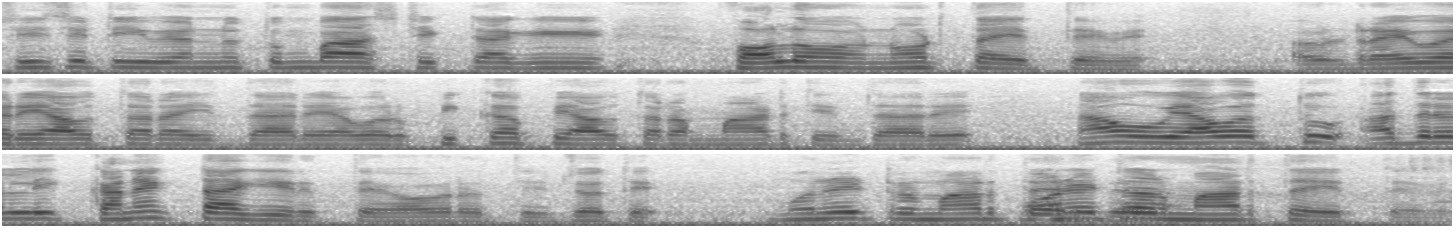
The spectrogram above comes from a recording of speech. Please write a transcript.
ಸಿ ಸಿ ಟಿ ವಿಯನ್ನು ತುಂಬ ಸ್ಟ್ರಿಕ್ಟ್ ಆಗಿ ಫಾಲೋ ನೋಡ್ತಾ ಇರ್ತೇವೆ. ಅವ್ರ ಡ್ರೈವರ್ ಯಾವ ಥರ ಇದ್ದಾರೆ ಅವರು ಪಿಕಪ್ ಯಾವ ಥರ ಮಾಡ್ತಿದ್ದಾರೆ. ನಾವು ಯಾವತ್ತು ಅದರಲ್ಲಿ ಕನೆಕ್ಟ್ ಆಗಿರ್ತೇವೆ ಅವರ ಜೊತೆ. ಮಾನಿಟರ್ ಮಾಡ್ತಾ ಮಾನಿಟರ್ ಮಾಡ್ತಾ ಇರ್ತೇವೆ.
